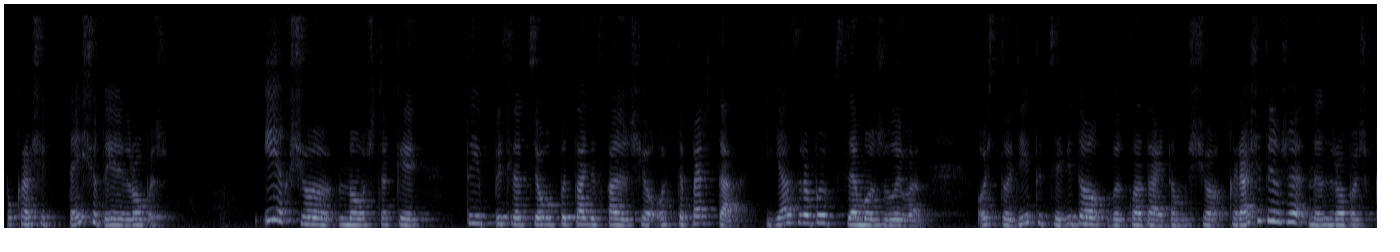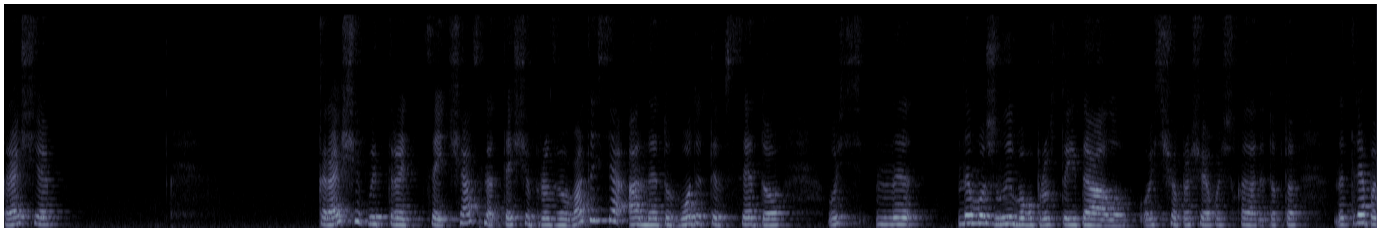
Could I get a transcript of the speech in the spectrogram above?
Покращить те, що ти робиш. І якщо, знову ж таки, ти після цього питання скажеш, що ось тепер так, я зробив все можливе. Ось тоді ти це відео викладай, тому що краще ти вже не зробиш, краще краще витрать цей час на те, щоб розвиватися, а не доводити все до ось не, неможливого просто ідеалу. Ось що про що я хочу сказати. Тобто Не треба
